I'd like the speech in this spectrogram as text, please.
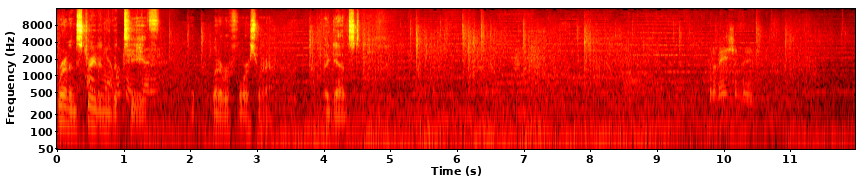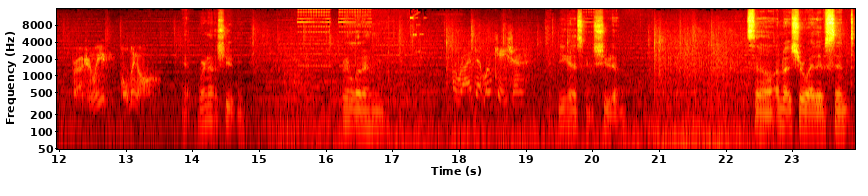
running straight into the teeth of whatever force we're at against. Formation move. Roger lead, holding all. Yep, we're not shooting. We're gonna let him. Arrived at location. You guys can shoot him. So I'm not sure why they've sent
